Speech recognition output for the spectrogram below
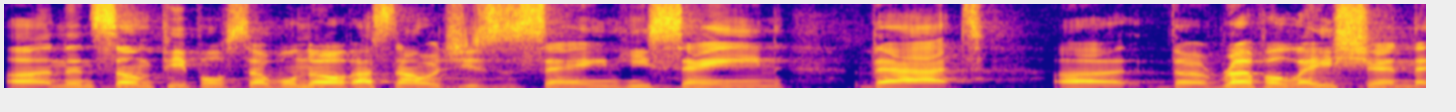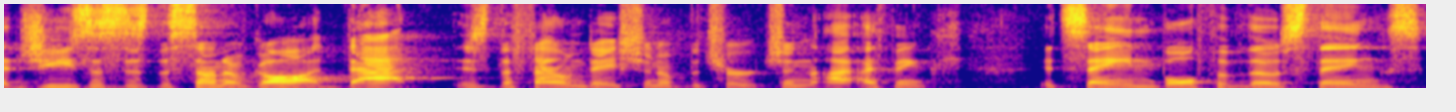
Uh, and then some people have said, well, no, that's not what Jesus is saying. He's saying that uh, the revelation that Jesus is the Son of God, that is the foundation of the church. And I, I think it's saying both of those things.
